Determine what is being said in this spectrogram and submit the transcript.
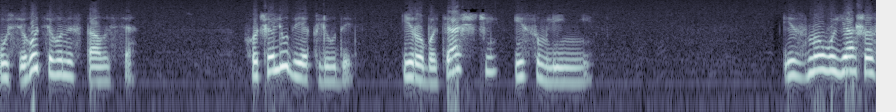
Усього цього не сталося. Хоча люди як люди, і роботящі, і сумлінні. І знову Яша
